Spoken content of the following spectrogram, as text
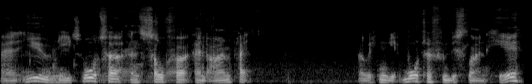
And you need water and sulfur well. and iron plate. And we can get water from this line here.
